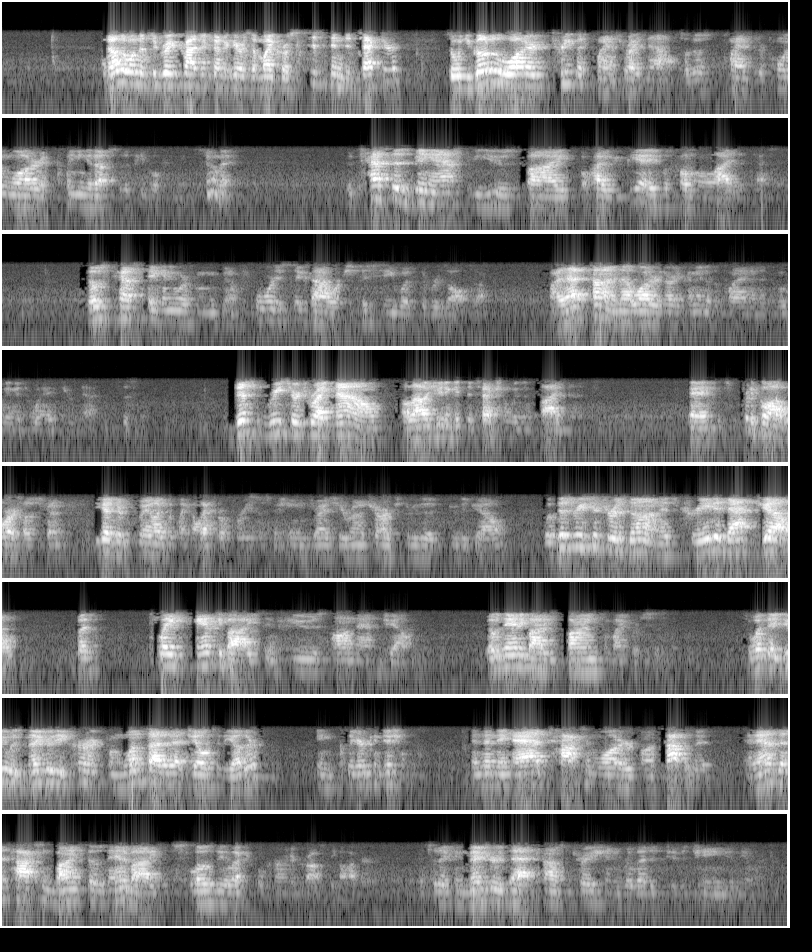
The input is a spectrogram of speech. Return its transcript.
Another one that's a great project under here is a microcystin detector. So when you go to the water treatment plants right now, so those plants that are pulling water and cleaning it up so that people can consume it, the test that is being asked to be used by Ohio EPA is what's By that time, that water has already come into the plant and is moving its way through that system. This research right now allows you to get detection within five minutes. Okay, it's pretty cool how it works. I was just gonna, you guys are familiar with like electrophoresis machines, right? So you run a charge through the through the gel. What this researcher has done is created that gel, but placed antibodies infused on that gel. Those antibodies add toxin water on top of it, and as that toxin binds to those antibodies, it slows the electrical current across the agar. And so they can measure that concentration related to the change in the electrical.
